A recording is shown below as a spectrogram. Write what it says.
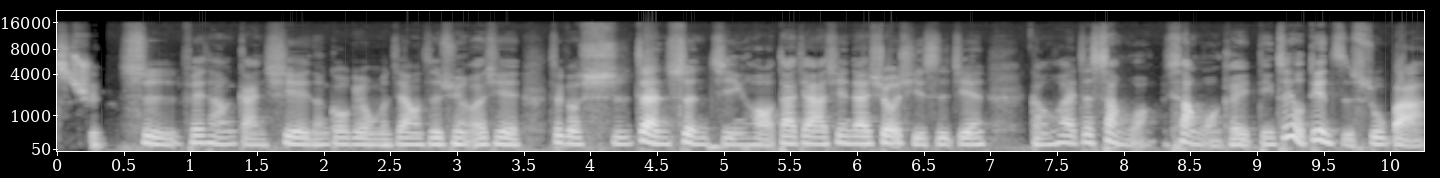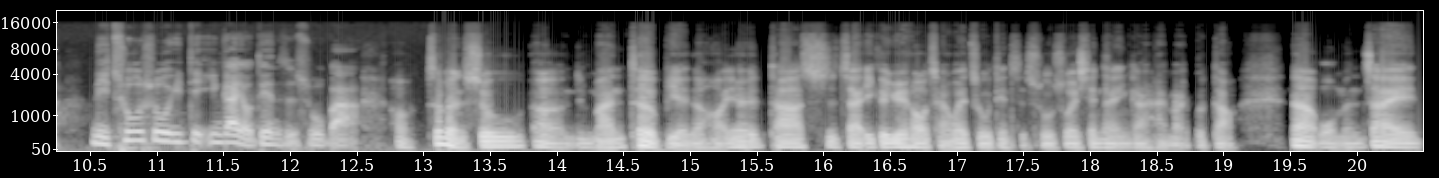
资讯，是非常感谢能够给我们这样资讯，而且这个实战圣经哈，大家现在休息时间赶快这上网上网可以订，这有电子书吧？你出书一定应该有电子书吧？哦，这本书呃蛮特别的哈，因为它是在一个月后才会出电子书，所以现在应该还买不到。那我们在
